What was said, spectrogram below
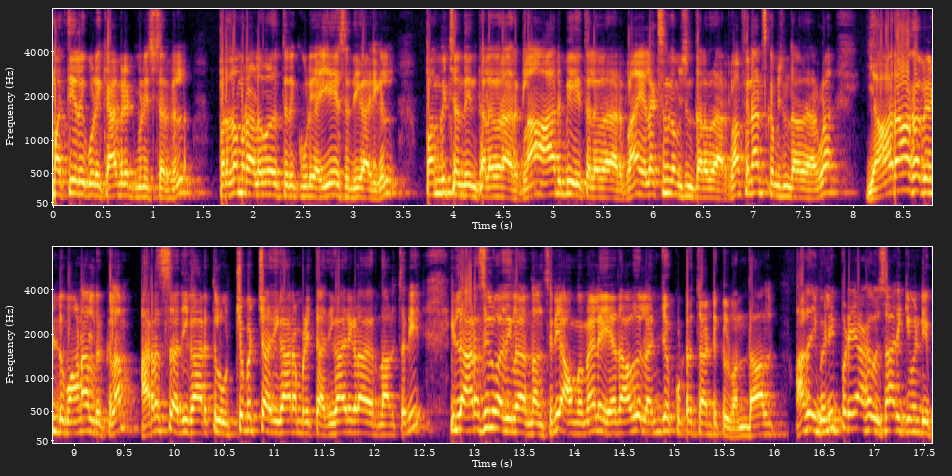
மத்தியில் இருக்கக்கூடிய கேபினெட் மினிஸ்டர்கள் பிரதமர் அலுவலகத்தில் இருக்கக்கூடிய ஐஏஎஸ் அதிகாரிகள் பங்குச்சந்தையின் தலைவராக இருக்கலாம் ஆர்பிஐ தலைவராக இருக்கலாம் எலெக்ஷன் கமிஷன் தலைவராக இருக்கலாம் ஃபினான்ஸ் கமிஷன் தலைவராக இருக்கலாம் யாராக வேண்டுமானால் இருக்கலாம். அரசு அதிகாரத்தில் உச்சபட்ச அதிகாரம் படைத்த அதிகாரிகளாக இருந்தாலும் சரி இல்லை அரசியல்வாதிகளாக இருந்தாலும் சரி அவங்க மேலே ஏதாவது லஞ்ச குற்றச்சாட்டுகள் வந்தால் அதை வெளிப்படையாக விசாரிக்க வேண்டிய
